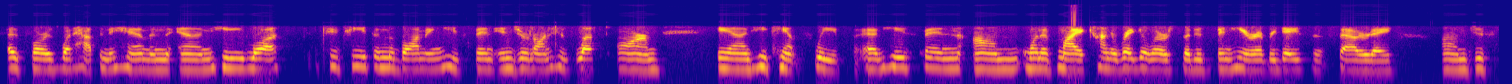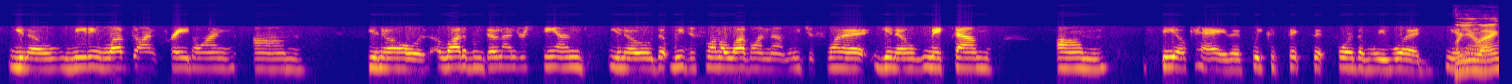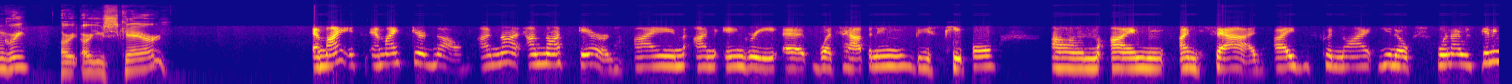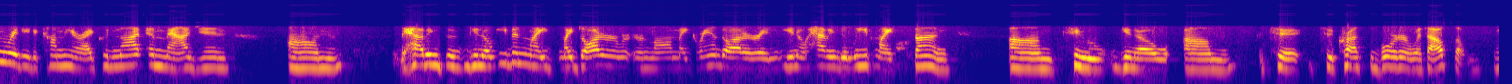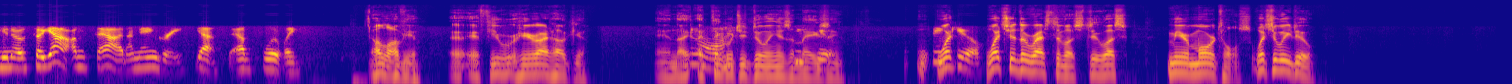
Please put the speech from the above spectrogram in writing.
as far as what happened to him and and he lost two teeth in the bombing he's been injured on his left arm and he can't sleep and he's been um one of my kind of regulars that has been here every day since saturday um just you know meeting loved on prayed on um you know a lot of them don't understand you know that we just want to love on them we just want to you know make them um be okay. If we could fix it for them, we would. You are you angry? Are are you scared? Am I? Am I scared? No, I'm not. I'm not scared. I'm. I'm angry at what's happening. These people. Um, I'm. I'm sad. I just could not. You know, when I was getting ready to come here, I could not imagine. Um, having to, you know, even my my daughter-in-law, my granddaughter, and you know, having to leave my son um, to, you know, um, to to cross the border without them. You know, so yeah, I'm sad. I'm angry. Yes, absolutely. I love you. Uh, If you were here, I'd hug you. And I, I think what you're doing is thank you. amazing. Thank what, you. What should the rest of us do? Us mere mortals. What should we do?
